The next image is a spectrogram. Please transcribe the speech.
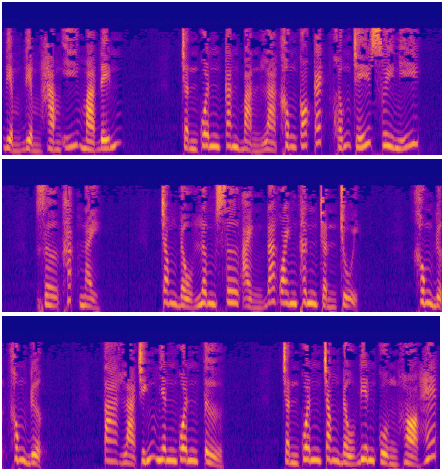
Điểm điểm hàm ý mà đến Trần quân căn bản là không có cách khống chế suy nghĩ. Giờ khắc này. Trong đầu lâm sơ ảnh đã quanh thân trần trụi. Không được không được. Ta là chính nhân quân tử. Trần quân trong đầu điên cuồng hò hét.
